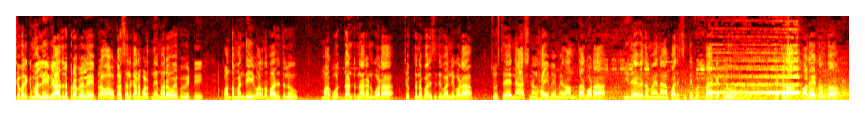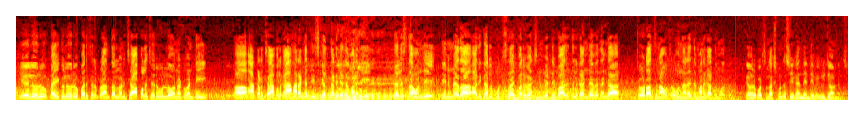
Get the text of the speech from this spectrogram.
చివరికి మళ్ళీ వ్యాధులు ప్రబలే అవకాశాలు కనబడుతున్నాయి. మరోవైపు వీటిని కొంతమంది వరద బాధితులు మాకు వద్దు అంటున్నారని కూడా చెప్తున్న పరిస్థితి. ఇవన్నీ కూడా చూస్తే నేషనల్ హైవే మీద అంతా కూడా ఇదే విధమైన పరిస్థితి. ఫుడ్ ప్యాకెట్లు ఇక్కడ పడేయటంతో ఏలూరు కైకలూరు పరిసర ప్రాంతాల్లోని చేపల చెరువుల్లో ఉన్నటువంటి అక్కడ చేపలకు ఆహారంగా తీసుకెళ్తున్నట్టుగైతే మనకి తెలుస్తూ ఉంది. దీని మీద అధికారులు పూర్తిస్థాయి పర్యవేక్షణ పెట్టి బాధితులకు అందే విధంగా చూడాల్సిన అవసరం ఉందని అయితే మనకు అర్థమవుతుంది. Camera person Lakshman Srikanth NTV Vijayawada నుంచి.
